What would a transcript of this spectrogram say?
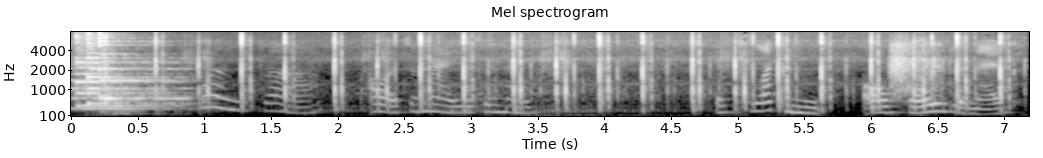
What is that? Oh, it's an egg, it's an egg. It's like an all golden egg.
